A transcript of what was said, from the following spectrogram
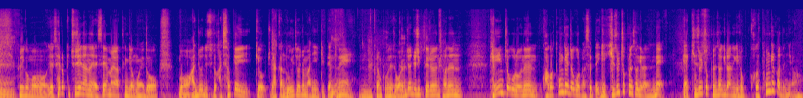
네. 그리고 뭐 이제 새롭게 추진하는 SMR 같은 경우에도 뭐 안 좋은 뉴스도 같이 섞여 있게 좀 약간 노이즈가 좀 많이 있기 때문에 음, 그런 부분에서 그러니까- 원전 주식들은 저는 개인적으로는 과거 통계적으로 봤을 때 이게 기술적 분석이라는데 야, 기술적 분석이라는 게 과거 통계거든요.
